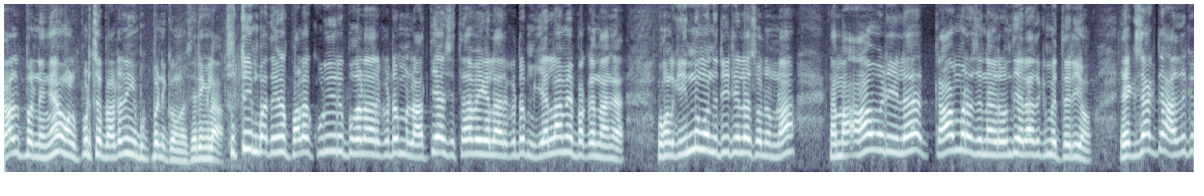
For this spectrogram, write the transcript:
கால் பண்ணுங்க. உங்களுக்கு பிடிச்ச பிளாட்டை நீங்கள் புக் பண்ணிக்கோங்க. சரிங்களா? சுற்றியும் பார்த்தீங்கன்னா பல குடியிருப்புகளாக இருக்கட்டும் இல்லை அத்தியாவசிய தேவைகளாக இருக்கட்டும் எல்லாமே பக்கம் தாங்க உங்களுக்கு இன்னும் கொஞ்சம் டீட்டெயிலாக சொல்லணும்னா நம்ம ஆவடியில் காமராஜர் நகர் வந்து எல்லாத்துக்குமே தெரியும். எக்ஸாக்டாக அதுக்கு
